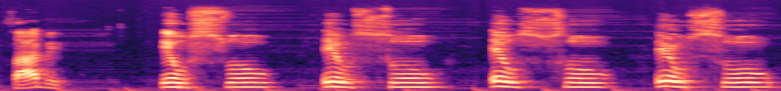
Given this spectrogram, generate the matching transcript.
sabe? Eu sou, eu sou, eu sou, eu sou,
